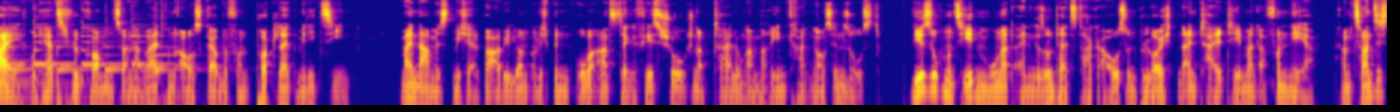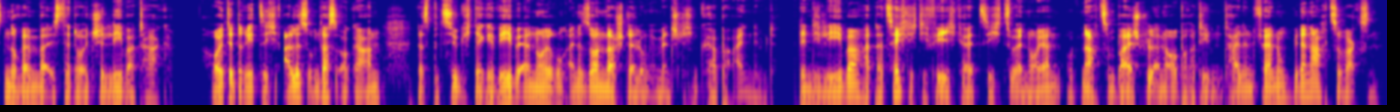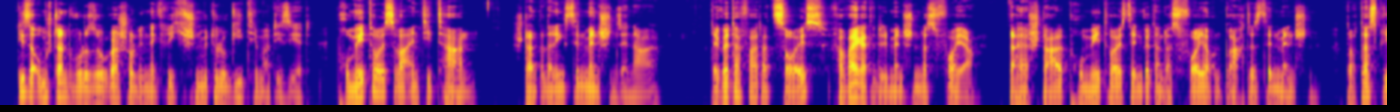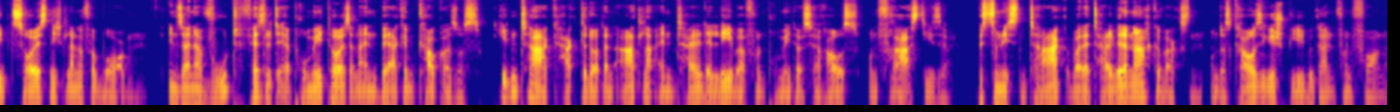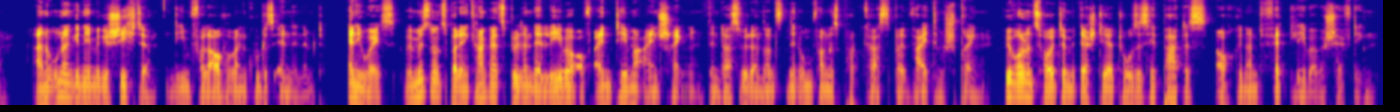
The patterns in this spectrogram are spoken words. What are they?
Hi und herzlich willkommen zu einer weiteren Ausgabe von Potlight Medizin. Mein Name ist Michael Babylon und ich bin Oberarzt der Gefäßchirurgischen Abteilung am Marienkrankenhaus in Soest. Wir suchen uns jeden Monat einen Gesundheitstag aus und beleuchten ein Teilthema davon näher. Am 20. November ist der Deutsche Lebertag. Heute dreht sich alles um das Organ, das bezüglich der Gewebeerneuerung eine Sonderstellung im menschlichen Körper einnimmt. Denn die Leber hat tatsächlich die Fähigkeit, sich zu erneuern und nach zum Beispiel einer operativen Teilentfernung wieder nachzuwachsen. Dieser Umstand wurde sogar schon in der griechischen Mythologie thematisiert. Prometheus war ein Titan, stand allerdings den Menschen sehr nahe. Der Göttervater Zeus verweigerte den Menschen das Feuer. Daher stahl Prometheus den Göttern das Feuer und brachte es den Menschen. Doch das blieb Zeus nicht lange verborgen. In seiner Wut fesselte er Prometheus an einen Berg im Kaukasus. Jeden Tag hackte dort ein Adler einen Teil der Leber von Prometheus heraus und fraß diese. Bis zum nächsten Tag war der Teil wieder nachgewachsen und das grausige Spiel begann von vorne. Eine unangenehme Geschichte, die im Verlauf aber ein gutes Ende nimmt. Anyways, wir müssen uns bei den Krankheitsbildern der Leber auf ein Thema einschränken, denn das würde ansonsten den Umfang des Podcasts bei weitem sprengen. Wir wollen uns heute mit der Steatosis hepatis, auch genannt Fettleber, beschäftigen.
